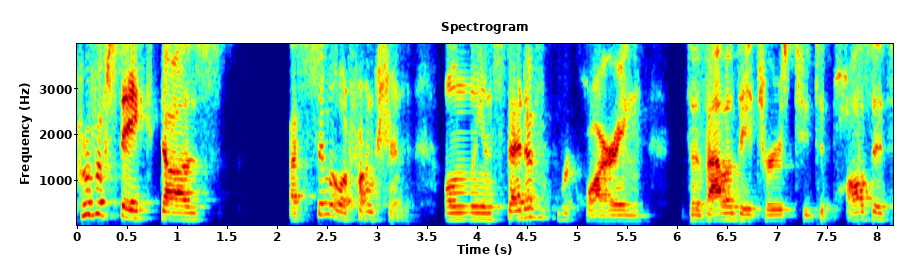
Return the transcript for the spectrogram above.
Proof of stake does a similar function, only instead of requiring the validators to deposit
